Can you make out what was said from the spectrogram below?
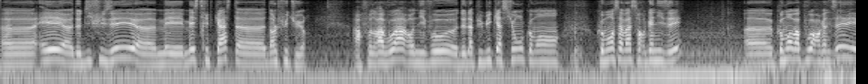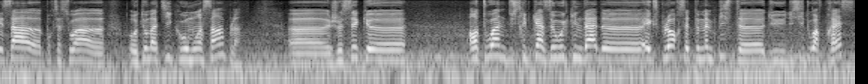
et euh, de diffuser euh, mes, streetcasts dans le futur. Alors, faudra voir au niveau de la publication comment, comment ça va s'organiser. comment on va pouvoir organiser ça pour que ça soit automatique ou au moins simple. je sais que Antoine du streetcast The Walking Dead euh, explore cette même piste euh, du, site WordPress.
